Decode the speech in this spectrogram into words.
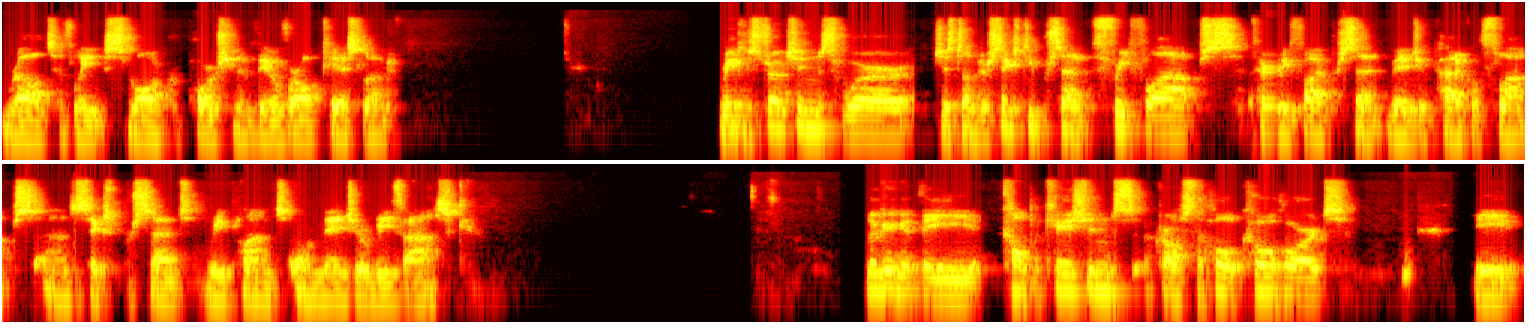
relatively small proportion of the overall caseload. Reconstructions were just under 60% free flaps, 35% major pedicle flaps, and 6% replant or major revasc. Looking at the complications across the whole cohort, the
